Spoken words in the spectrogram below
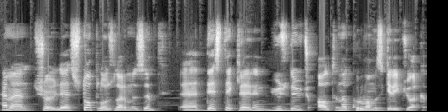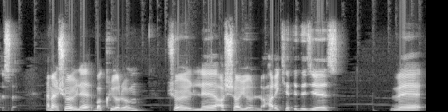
Hemen şöyle stop loss'larımızı e, desteklerinin %3 altına kurmamız gerekiyor arkadaşlar. Hemen şöyle bakıyorum. Şöyle aşağı yönlü hareket edeceğiz. Ve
